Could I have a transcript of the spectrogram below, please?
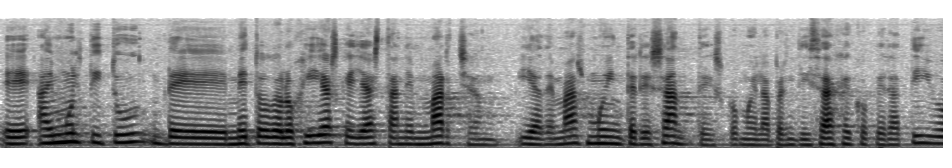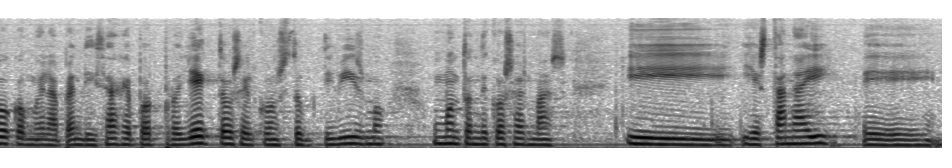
Eh, hay multitud de metodologías que ya están en marcha y además muy interesantes, como el aprendizaje cooperativo, como el aprendizaje por proyectos, el constructivismo, un montón de cosas más. Y, están ahí eh,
